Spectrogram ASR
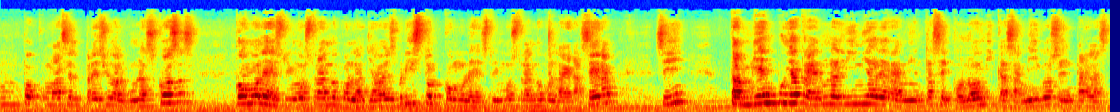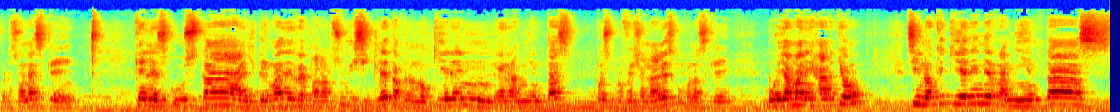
un poco más el precio de algunas cosas, como les estoy mostrando con las llaves Bristol, como les estoy mostrando con la grasera, ¿sí? También voy a traer una línea de herramientas económicas, amigos, eh, para las personas que, que les gusta el tema de reparar su bicicleta, pero no quieren herramientas pues profesionales como las que voy a manejar yo, sino que quieren herramientas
